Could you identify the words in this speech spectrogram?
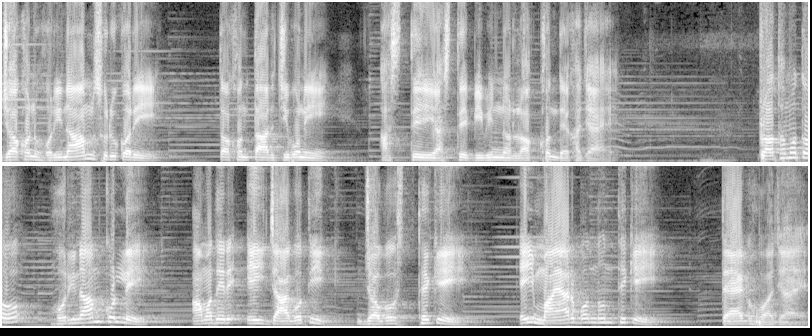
যখন হরিনাম শুরু করে, তখন তার জীবনে আস্তে আস্তে বিভিন্ন লক্ষণ দেখা যায়। প্রথমত, হরিনাম করলে আমাদের এই জাগতিক জগৎ থেকে, এই মায়ার বন্ধন থেকে ত্যাগ হওয়া যায়।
